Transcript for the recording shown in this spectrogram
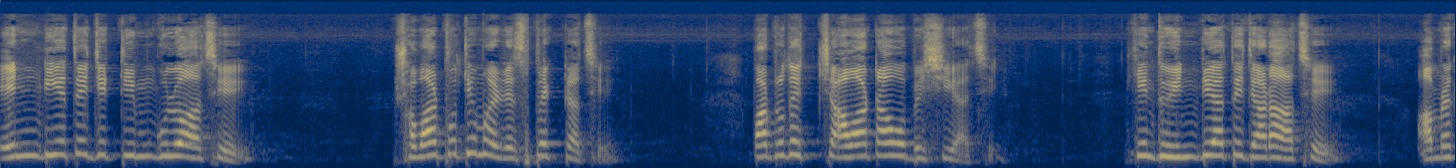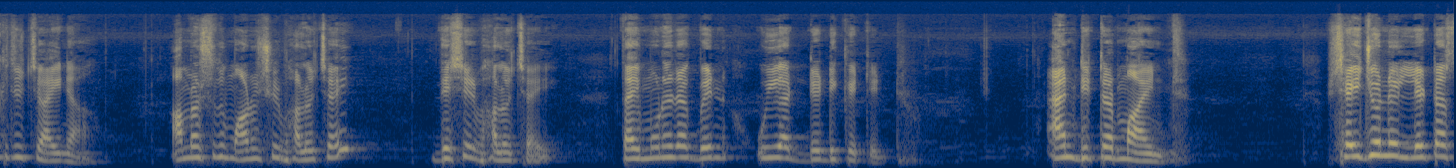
এনডিএতে যে টিমগুলো আছে, সবার প্রতি আমার রেসপেক্ট আছে, বাট ওদের চাওয়াটাও বেশি আছে। কিন্তু ইন্ডিয়াতে যারা আছে, আমরা কিছু চাই না। আমরা শুধু মানুষের ভালো চাই, দেশের ভালো চাই। তাই মনে রাখবেন we are dedicated and determined সেই জন্য লেটাস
